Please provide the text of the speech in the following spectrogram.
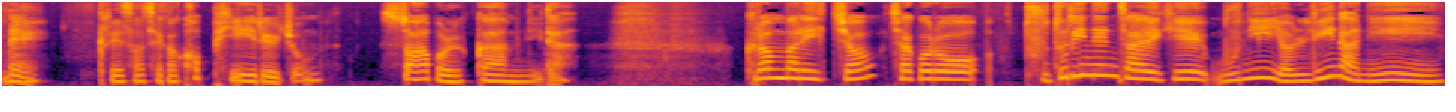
네. 그래서 제가 커피를 좀 쏴볼까 합니다. 그런 말이 있죠? 자고로 두드리는 자에게 문이 열리나니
